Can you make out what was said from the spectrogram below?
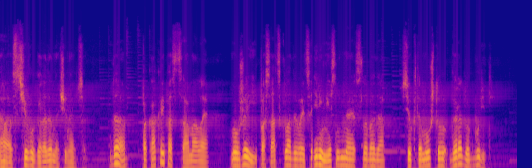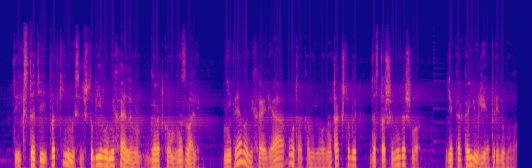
А с чего города начинаются? Да, пока крепостца малая, но уже и посад складывается, и ремесленная слобода. Все к тому, что городок будет. Ты, кстати, подкинь мысль, чтобы его Михайловым городком назвали. Не прямо Михаиле, а отроком его, но так, чтобы до старшины дошло. Лекарка Юлия придумала.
